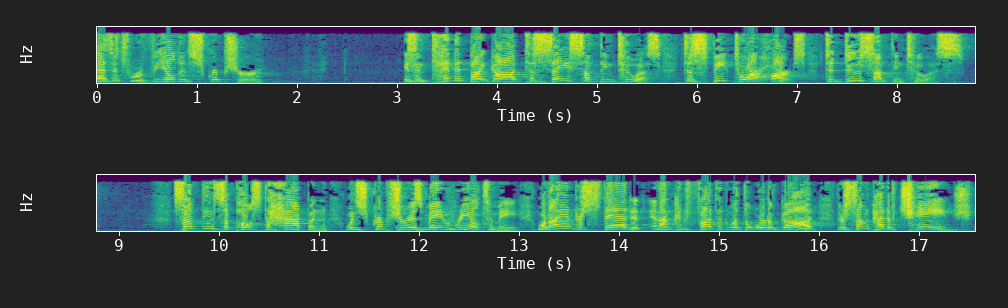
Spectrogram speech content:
as it's revealed in Scripture, is intended by God to say something to us, to speak to our hearts, to do something to us. Something's supposed to happen when Scripture is made real to me. When I understand it and I'm confronted with the Word of God, there's some kind of change,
